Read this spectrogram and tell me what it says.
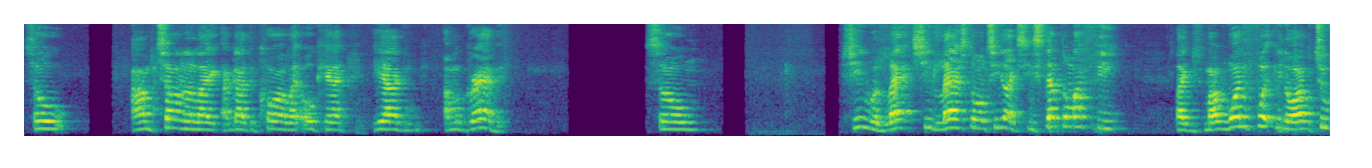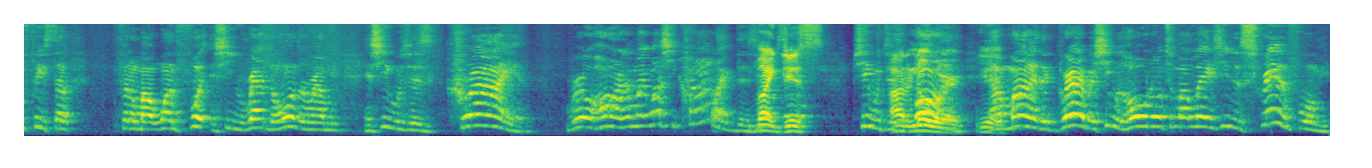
So I'm telling her, like, I got the car, like, okay, I, yeah, I, I'm going to grab it. So she would latch, she latched on, she like, she stepped on my feet, like my one foot, you know, I have two feet stuff fit on my one foot, and she wrapped her arms around me, and she was just crying real hard. I'm like, why she crying like this? You Like what I'm saying? just She was just out of bawling. nowhere, yeah. Mine had to grab her. She was holding on to my leg. She was screaming for me.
